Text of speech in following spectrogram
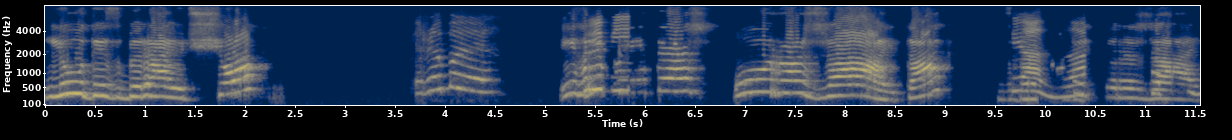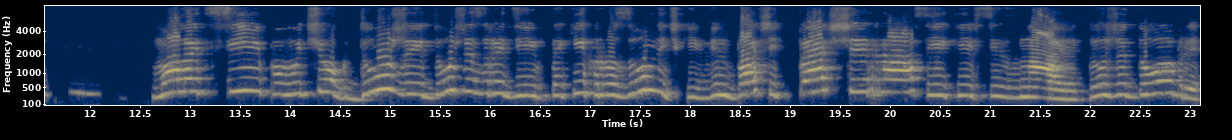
люди збирають що? Гриби. І гриби теж урожай, так? Урожай. Молодці, павучок дуже і дуже зрадів. Таких розумничків він бачить перший раз, які всі знають. Дуже добре,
